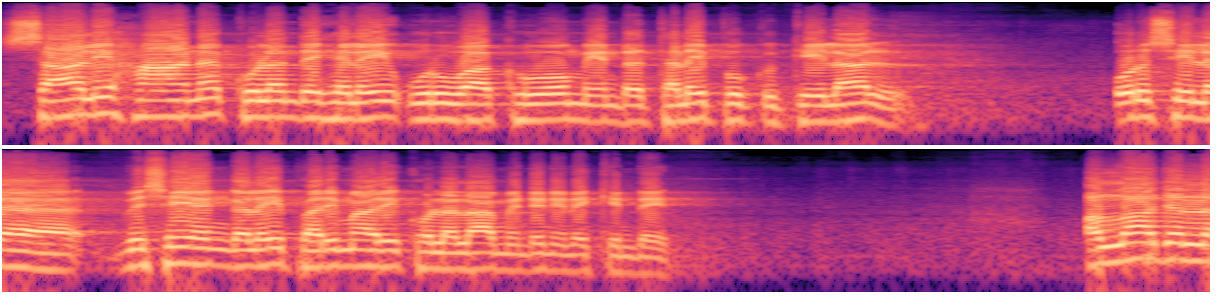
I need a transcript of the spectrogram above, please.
சாலிஹான குழந்தைகளை உருவாக்குவோம் என்ற தலைப்புக்கு கீழால் ஒரு சில விஷயங்களை பரிமாறிக்கொள்ளலாம் என்று நினைக்கின்றேன். அல்லா ஜல்ல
